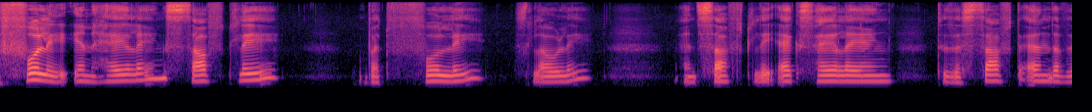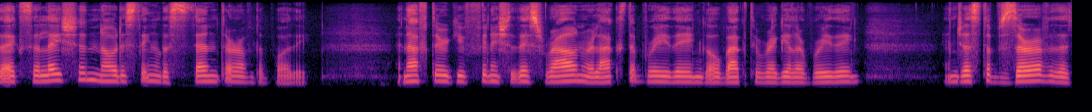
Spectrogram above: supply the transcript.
fully inhaling softly, but fully, slowly, and softly exhaling to the soft end of the exhalation, noticing the center of the body. And after you finish this round, relax the breathing, go back to regular breathing, and just observe the,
